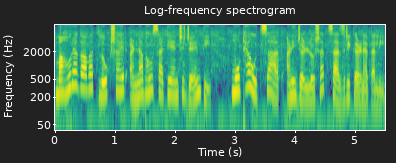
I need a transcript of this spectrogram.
माहोरा गावात लोकशाहीर अण्णाभाऊ साठे यांची जयंती मोठ्या उत्साहात आणि जल्लोषात साजरी करण्यात आली.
